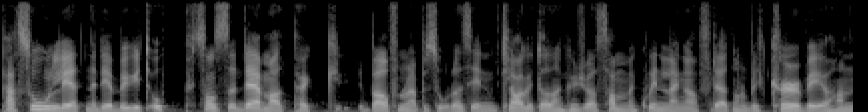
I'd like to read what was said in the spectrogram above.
personlighetene de har bygget opp. Sånn som det med at Puck bare for noen episoder siden klaget over at han kunne ikke være sammen med Quinn lenger fordi at hun har blitt curvy, og han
